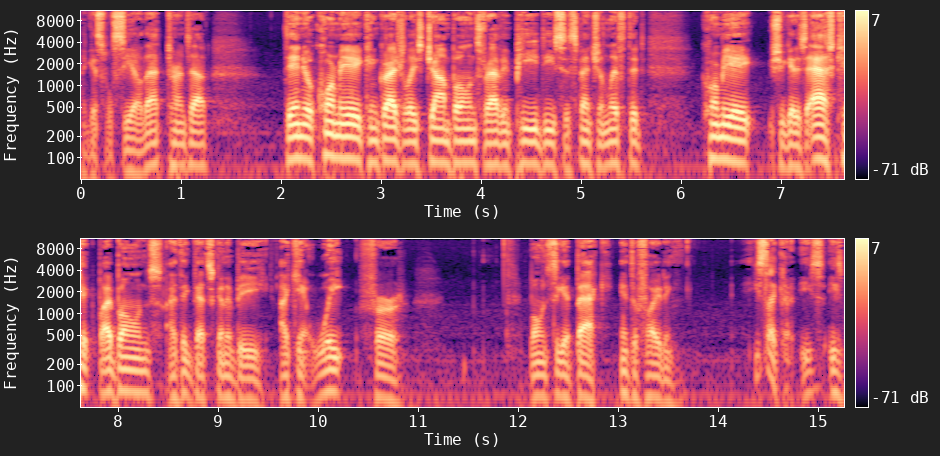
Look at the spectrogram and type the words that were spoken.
I guess we'll see how that turns out. Daniel Cormier congratulates John Bones for having PED suspension lifted. Cormier should get his ass kicked by Bones. I think that's going to be. I can't wait for Bones to get back into fighting. He's like a, he's he's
